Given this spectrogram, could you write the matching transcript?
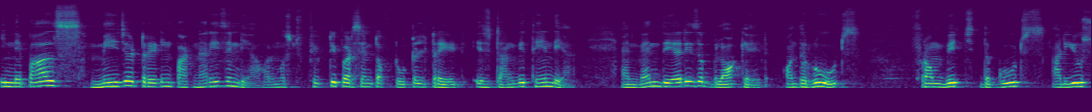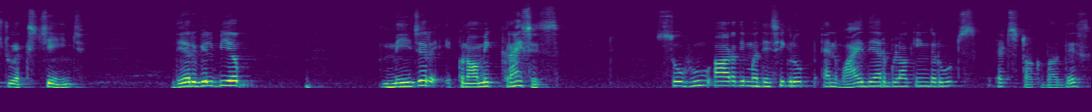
In Nepal's major trading partner is India. Almost 50% of total trade is done with India. And when there is a blockade on the routes from which the goods are used to exchange, there will be a major economic crisis. So, who are the Madhesi group and why they are blocking the routes? Let's talk about this.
